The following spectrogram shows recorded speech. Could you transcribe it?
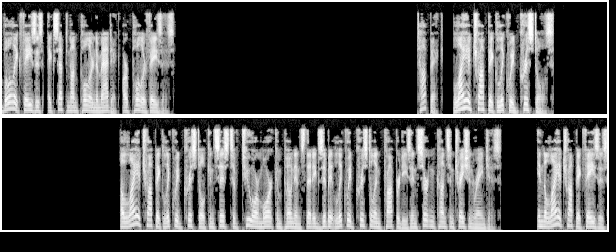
Bowlic phases, except nonpolar nematic, are polar phases. Lyotropic liquid crystals A lyotropic liquid crystal consists of two or more components that exhibit liquid crystalline properties in certain concentration ranges. In the lyotropic phases,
